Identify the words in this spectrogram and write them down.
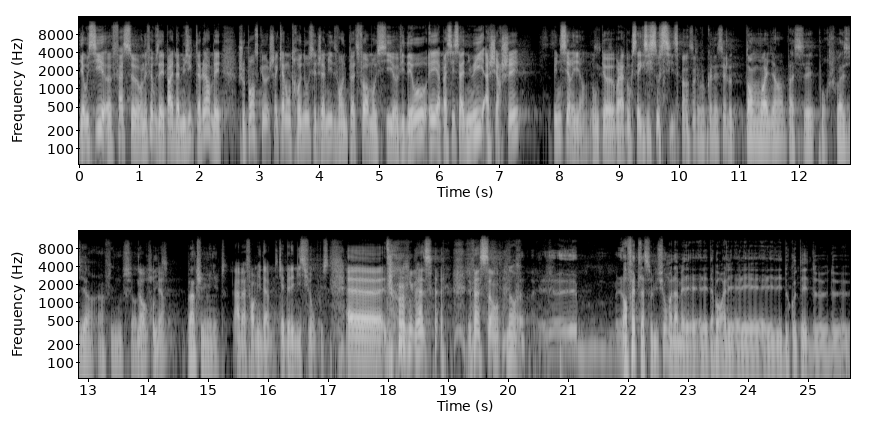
y a aussi euh, face, euh, en effet, vous avez parlé de la musique tout à l'heure, mais je pense que chacun d'entre nous s'est déjà mis devant une plateforme aussi euh, vidéo et a passé sa nuit à chercher une série. hein. Donc euh, voilà, donc ça existe aussi. ça. Est-ce que vous connaissez le temps moyen passé pour choisir un film sur Non, Netflix combien? 28 minutes. Ah bah formidable, quelle belle émission en plus. Euh, donc, Vincent, Vincent, Non, euh, en fait, la solution, madame, elle est, d'abord, elle est, des deux côtés de, de,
